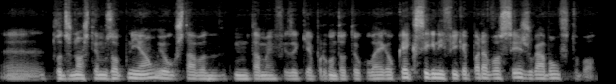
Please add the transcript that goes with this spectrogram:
Uh, todos nós temos opinião. Eu gostava, de, como também fiz aqui a pergunta ao teu colega, o que é que significa para você jogar bom futebol?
